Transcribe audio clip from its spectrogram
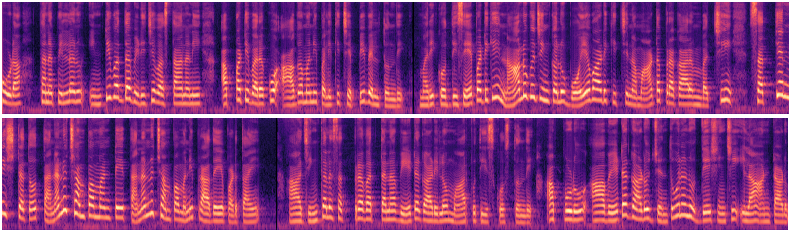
కూడా తన పిల్లను ఇంటి వద్ద విడిచి వస్తానని అప్పటి వరకు ఆగమని పలికి చెప్పి వెళ్తుంది. మరి కొద్దిసేపటికి నాలుగు జింకలు బోయవాడికిచ్చిన మాట ప్రకారం వచ్చి సత్యనిష్టతో తనను చంపమంటే తనను చంపమని ప్రాధేయపడతాయి. ఆ జింకల సత్ప్రవర్తన వేటగాడిలో మార్పు తీసుకొస్తుంది. అప్పుడు ఆ వేటగాడు జంతువులను ఉద్దేశించి ఇలా అంటాడు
